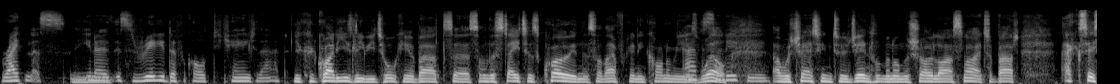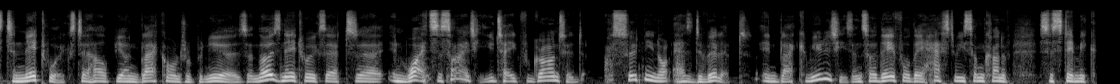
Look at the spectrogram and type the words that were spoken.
rightness, mm. you know, mm. it's really difficult to change that. You could quite easily be talking about uh, some of the status quo in the South African economy Absolutely. as well. I was chatting to a gentleman on the show last night about access to networks to help young black entrepreneurs. And those networks that uh, in white society you take for granted are certainly not as developed in black communities. And so, therefore, there has to be some kind of systemic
